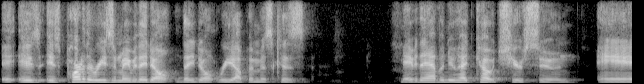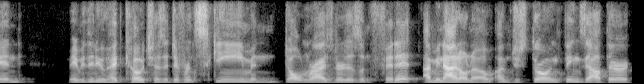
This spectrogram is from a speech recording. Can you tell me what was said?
is is part of the reason maybe they don't they don't re up him is because maybe they have a new head coach here soon, and maybe the new head coach has a different scheme, and Dalton Risner doesn't fit it. I mean, I don't know. I'm just throwing things out there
